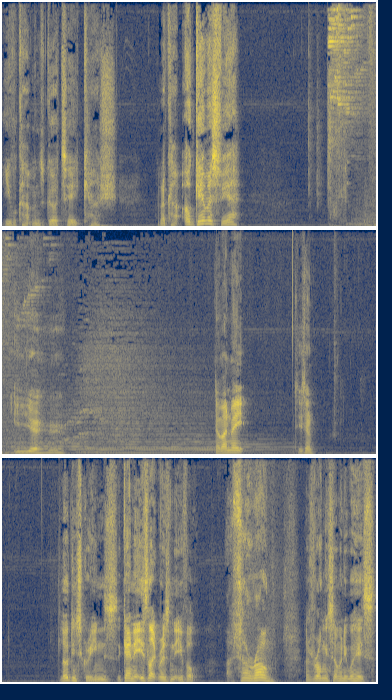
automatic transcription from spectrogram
Evil Cartman's goatee, cash, and a cat. Oh, Gamersphere. Yeah. Don't mind me. See you soon. Loading screens again. It is like Resident Evil. I was so wrong. I was wrong in so many ways.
